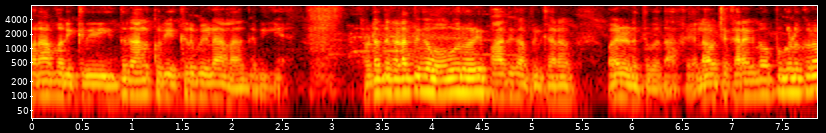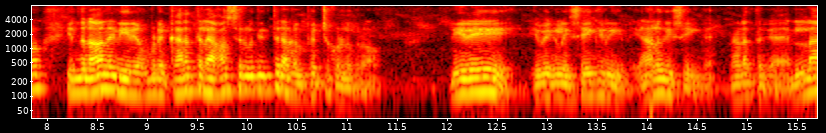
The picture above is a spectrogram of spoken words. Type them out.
பராமரிக்கிறீர். இந்த நாளுக்குரிய கிருபைகளால் ஆகுறீங்க தொடர்ந்து நடத்துங்க. ஒவ்வொருவரையும் பாதுகாப்பின் வழிநடத்துவதாக எல்லாவற்றை கரங்களை ஒப்புக் கொடுக்கிறோம் இந்த நாளை நீர் உங்களுடைய கரத்தில் ஆசிர்வதித்து நாங்கள் பெற்றுக்கொள்ளுகிறோம். நீரே இவைகளை செய்கிறீர். அழுகை செய்யுங்க நடத்துங்க. எல்லா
